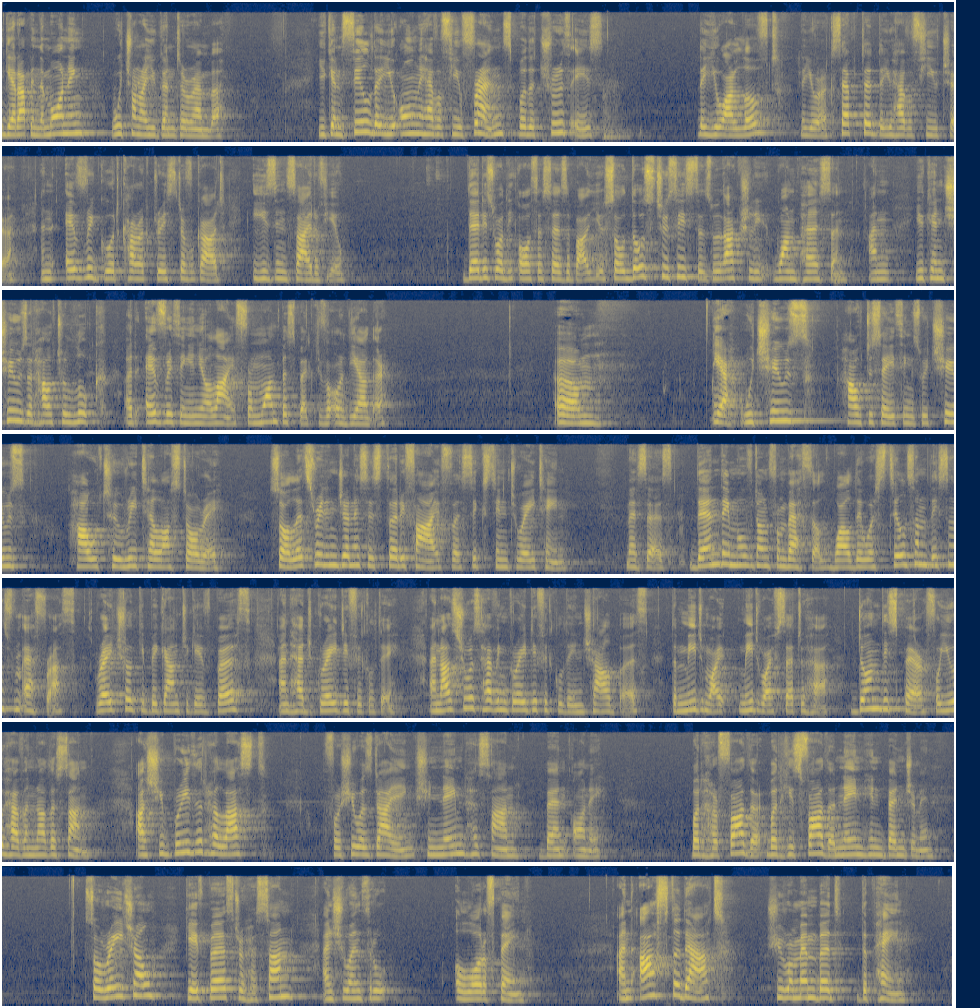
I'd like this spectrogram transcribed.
get up in the morning, which one are you going to remember? You can feel that you only have a few friends, but the truth is that you are loved, that you are accepted, that you have a future, and every good characteristic of God is inside of you. That is what the author says about you. So those two sisters were actually one person, and you can choose at how to look at everything in your life from one perspective or the other um, yeah, we choose how to say things, we choose how to retell our story. So let's read in Genesis 35, verse 16 to 18. That says, Then they moved on from Bethel. While they were still some distance from Ephrath, Rachel began to give birth and had great difficulty. And as she was having great difficulty in childbirth, the midwife, midwife said to her, Don't despair, for you have another son. As she breathed her last, for she was dying, she named her son Ben Oni but her father, but his father named him Benjamin. So Rachel gave birth to her son, and she went through a lot of pain. And after that, she remembered the pain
